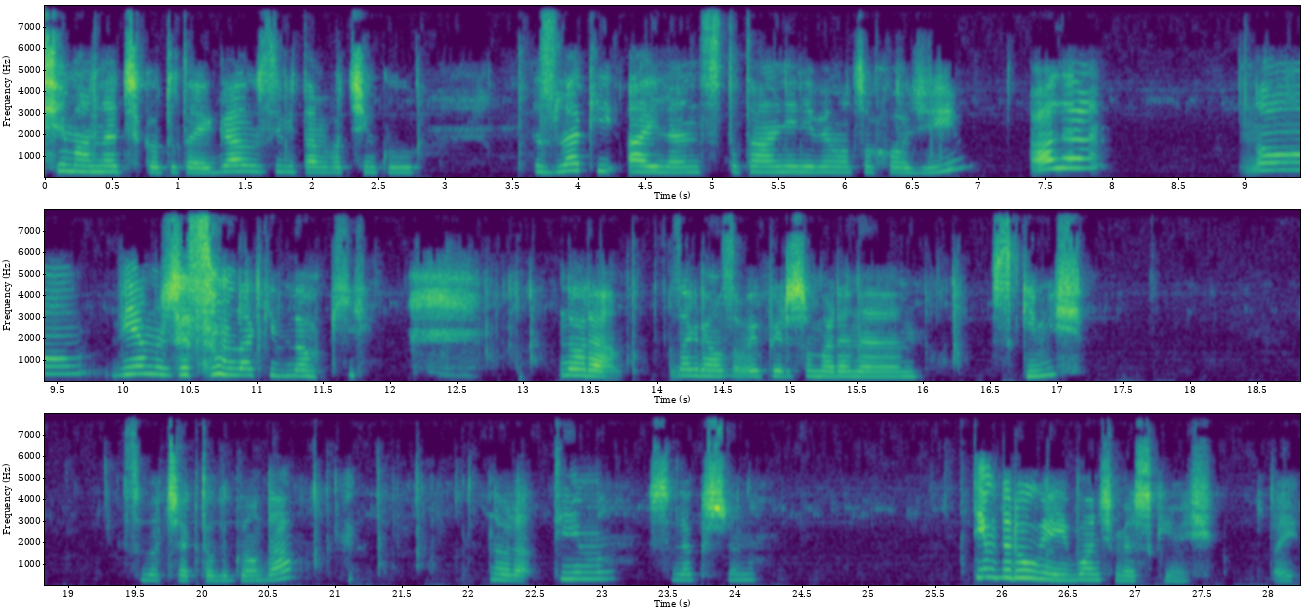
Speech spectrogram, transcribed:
Siemaneczko, tutaj Gauss i witam w odcinku z Lucky Islands. Totalnie nie wiem o co chodzi, ale no wiem, że są Lucky Bloki. Dobra, zagram sobie pierwszą arenę z kimś. Zobaczę jak to wygląda. Dobra, team selection. Team drugi, bądźmy z kimś tutaj.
